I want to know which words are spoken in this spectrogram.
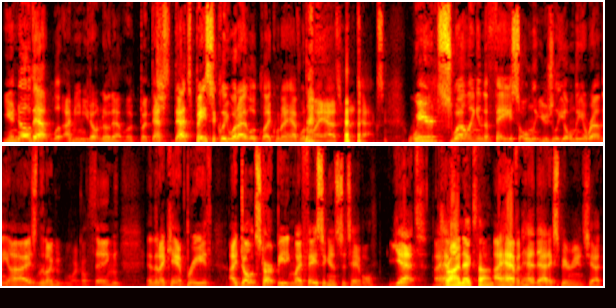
you know that look. I mean, you don't know that look, but that's that's basically what I look like when I have one of my asthma attacks. Weird swelling in the face, only usually only around the eyes, and then I go like a thing, and then I can't breathe. I don't start beating my face against a table yet. I Try next time. I haven't had that experience yet,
